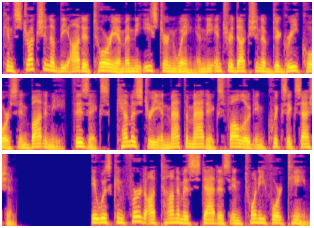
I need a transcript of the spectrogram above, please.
Construction of the auditorium and the eastern wing and the introduction of degree course in botany, physics, chemistry and mathematics followed in quick succession. It was conferred autonomous status in 2014,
